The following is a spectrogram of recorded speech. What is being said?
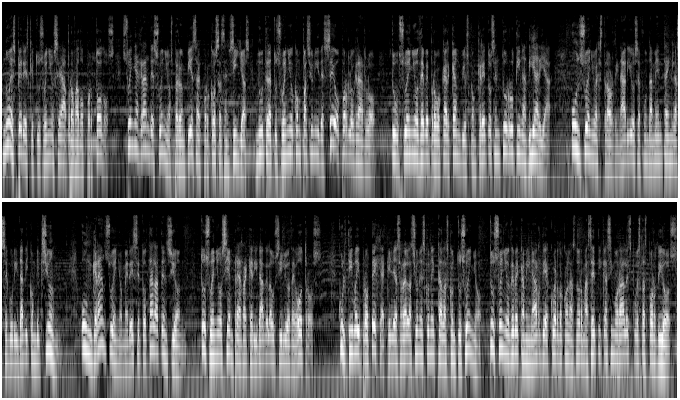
No esperes que tu sueño sea aprobado por todos. Sueña grandes sueños, pero empieza por cosas sencillas. Nutra tu sueño con pasión y deseo por lograrlo. Tu sueño debe provocar cambios concretos en tu rutina diaria. Un sueño extraordinario se fundamenta en la seguridad y convicción. Un gran sueño merece total atención. Tu sueño siempre requerirá del auxilio de otros. Cultiva y protege aquellas relaciones conectadas con tu sueño. Tu sueño debe caminar de acuerdo con las normas éticas y morales puestas por Dios.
